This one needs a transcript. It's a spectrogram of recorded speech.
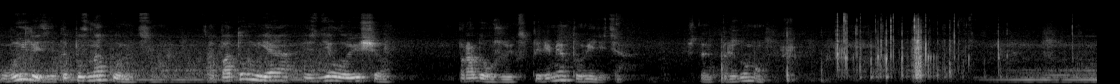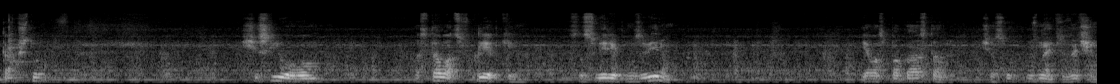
Вылезет и познакомится. А потом я сделаю еще, продолжу эксперимент, увидите, что я придумал. Так что счастливо вам оставаться в клетке со свирепым зверем. Я вас пока оставлю. Сейчас вы узнаете зачем.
